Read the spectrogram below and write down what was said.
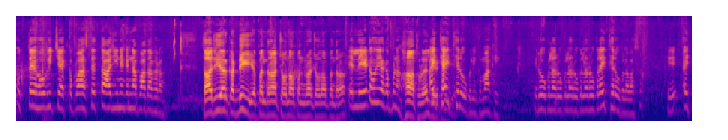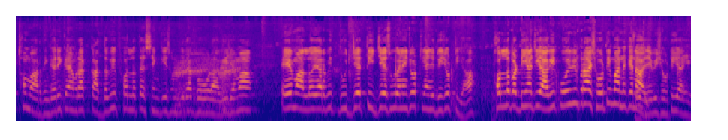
ਉੱਤੇ ਹੋ ਗਈ ਚੈੱਕ ਪਾਸ ਤੇ ਤਾਜੀ ਨੇ ਕਿੰਨਾ ਪਾਤਾ ਫਿਰ? ਤਾਜੀ ਯਾਰ ਕੱਢੀ ਗਈ ਹੈ 15 14 15 14 15 ਇਹ ਲੇਟ ਹੋਈ ਆ ਕੱਪਣਾ? ਹਾਂ ਥੋੜਾ ਲੇਟ ਇੱਥੇ ਇੱਥੇ ਰੋਕ ਲਈ ਘੁਮਾ ਕੇ। ਇਹ ਰੋਕ ਲਾ ਰੋਕ ਲਾ ਰੋਕ ਲਾ ਰੋਕ ਲਾ ਇੱਥੇ ਰੋਕ ਲਾ ਬਸ। ਇਹ ਇੱਥੋਂ ਮਾਰ ਦੀ ਗੈਰੀ ਕੈਮਰਾ ਕੱਦ ਵੀ ਫੁੱਲ ਤੇ ਸਿੰਗੀ ਸੁੰਗੀ ਦਾ ਗੋਲ ਆ ਗਈ ਜਮਾ। ਇਹ ਮੰਨ ਲਓ ਯਾਰ ਵੀ ਦੂਜੇ ਤੀਜੇ ਸੂਏ ਵਾਲੀਆਂ ਝੋਟੀਆਂ ਜਿੱਡੀ ਝੋਟੀ ਆ ਫੁੱਲ ਵੱਡੀਆਂ 'ਚ ਹੀ ਆ ਗਈ। ਕੋਈ ਵੀ ਭਰਾ ਛੋਟੀ ਮੰਨ ਕੇ ਨਾ ਆ ਜੇ ਵੀ ਛੋਟੀ ਆ ਇਹ।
